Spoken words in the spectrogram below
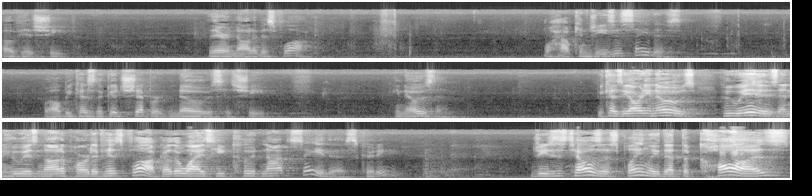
of his sheep. They are not of his flock. Well, how can Jesus say this? Well, because the Good Shepherd knows his sheep. He knows them. Because he already knows who is and who is not a part of his flock. Otherwise, he could not say this, could he? Jesus tells us plainly that the cause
